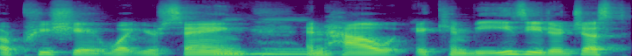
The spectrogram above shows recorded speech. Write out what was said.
appreciate what you're saying mm-hmm. and how it can be easy to just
